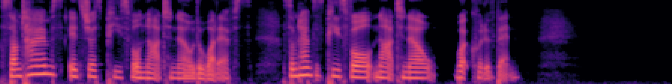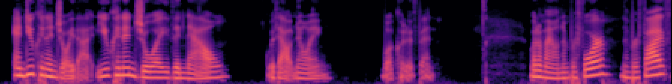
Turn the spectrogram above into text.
Sometimes it's just peaceful not to know the what ifs. Sometimes it's peaceful not to know what could have been. And you can enjoy that. You can enjoy the now without knowing what could have been. What am I on? Number four? Number five?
